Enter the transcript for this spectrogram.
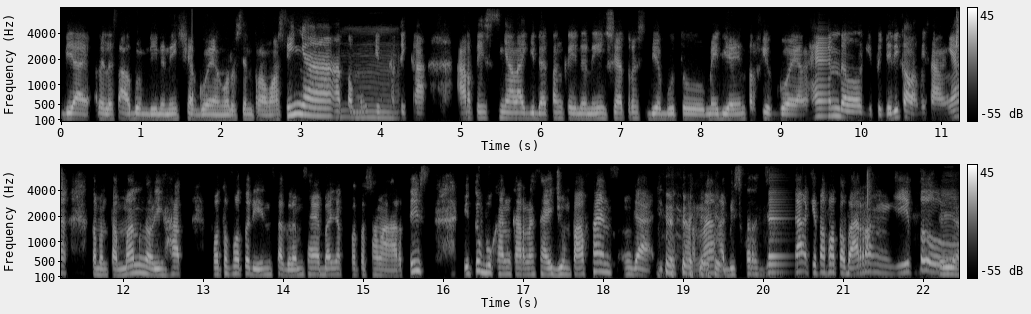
dia rilis album di Indonesia gue yang ngurusin promosinya atau Hmm. mungkin ketika artisnya lagi datang ke Indonesia terus dia butuh media interview gue yang handle gitu jadi kalau misalnya teman-teman ngelihat foto-foto di Instagram saya banyak foto sama artis itu bukan karena saya jumpa fans enggak itu karena habis kerja kita foto bareng gitu Iya,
